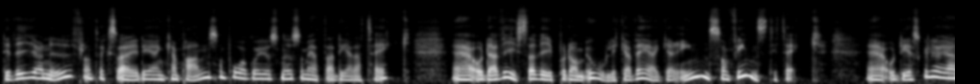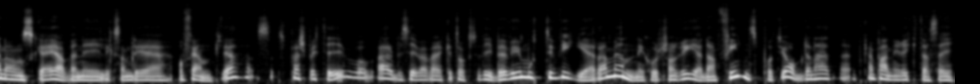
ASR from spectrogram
Det vi gör nu från Tech Sverige, det är en kampanj som pågår just nu som heter Addera Tech. Eh, och där visar vi på de olika vägar in som finns till tech. Eh, och det skulle jag gärna önska även i liksom det offentliga perspektiv och Arbetsgivarverket också. Vi behöver ju motivera människor som redan finns på ett jobb. Den här eh, kampanjen riktar sig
